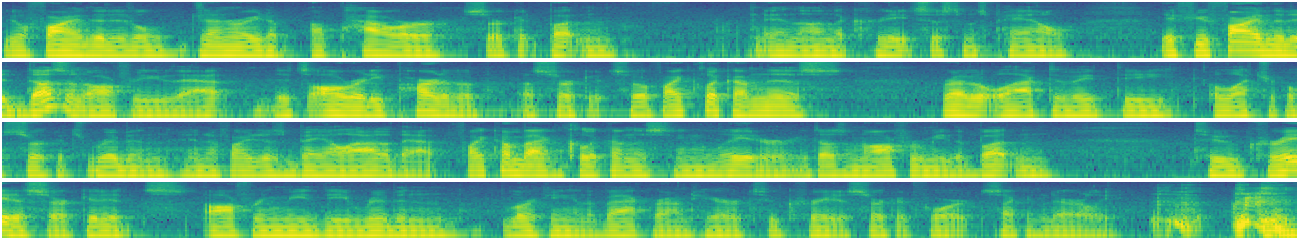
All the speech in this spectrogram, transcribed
you'll find that it'll generate a, a power circuit button and on the Create Systems panel. If you find that it doesn't offer you that, it's already part of a, a circuit. So if I click on this, Revit will activate the electrical circuits ribbon and if I just bail out of that, if I come back and click on this thing later, it doesn't offer me the button to create a circuit, it's offering me the ribbon lurking in the background here to create a circuit for it secondarily.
